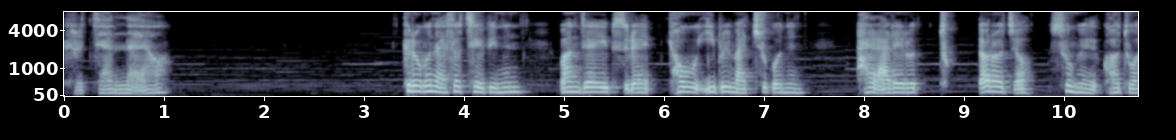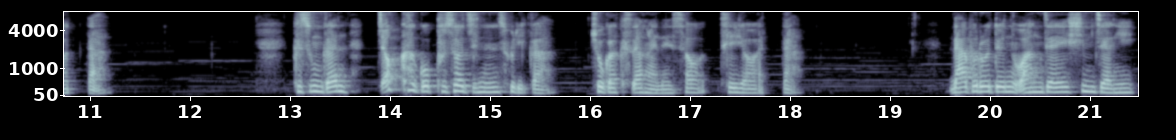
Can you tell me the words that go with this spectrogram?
그렇지 않나요? 그러고 나서 제비는 왕자의 입술에 겨우 입을 맞추고는 발 아래로 툭 떨어져 숨을 거두었다. 그 순간 쩍 하고 부서지는 소리가 조각상 안에서 들려왔다. 나부로 된 왕자의 심장이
